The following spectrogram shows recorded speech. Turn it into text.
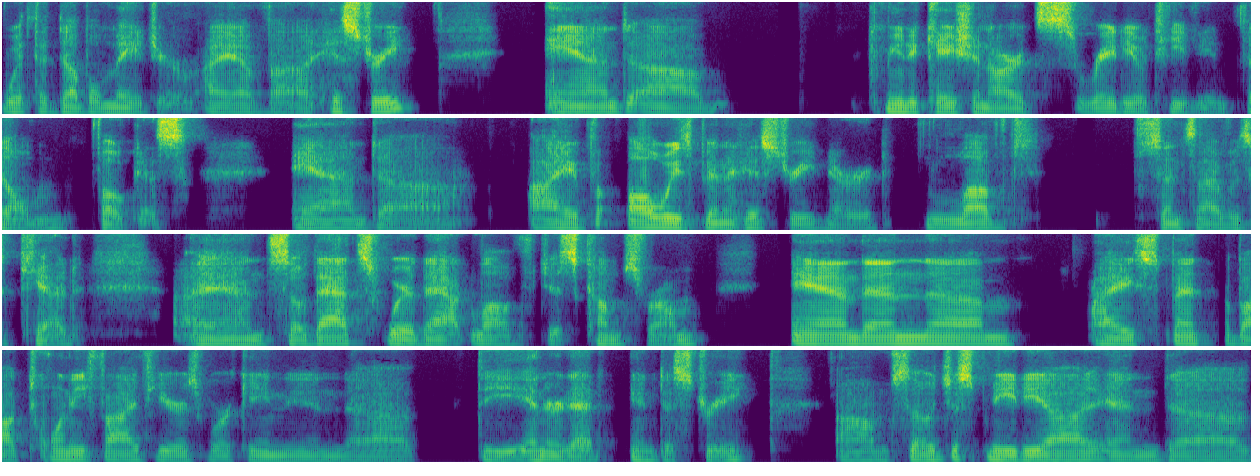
with a double major. I have uh, history and uh, communication arts radio tv and film focus. And uh, i've always been a history nerd loved since i was a kid. And so that's where that love just comes from. And then um, I spent about 25 years working in uh, the internet industry. Um, so just media and uh,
